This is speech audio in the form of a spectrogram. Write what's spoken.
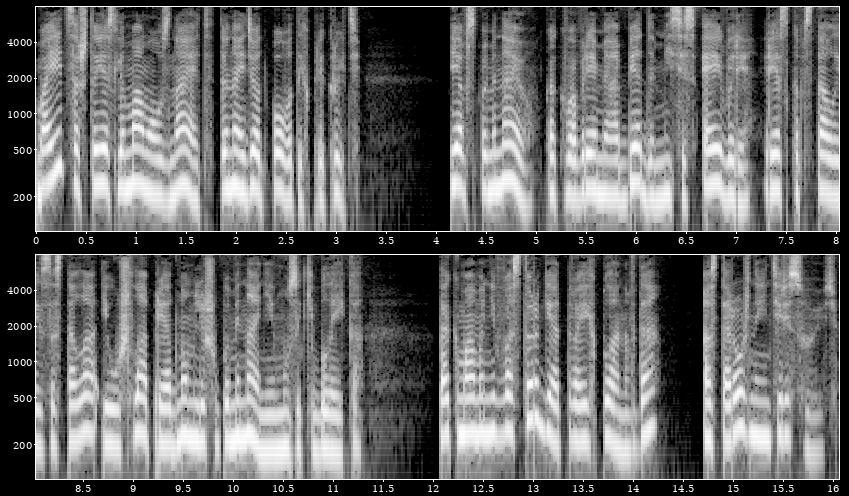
Боится, что если мама узнает, то найдет повод их прикрыть. Я вспоминаю, как во время обеда миссис Эйвори резко встала из-за стола и ушла при одном лишь упоминании музыки Блейка. «Так мама не в восторге от твоих планов, да?» Осторожно интересуюсь.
